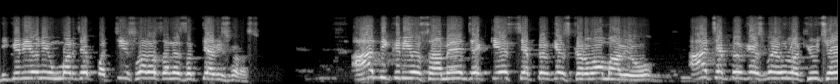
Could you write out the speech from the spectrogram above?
દીકરીઓની ઉંમર છે પચીસ વર્ષ અને સત્યાવીસ વર્ષ. આ દીકરીઓ સામે જે કેસ ચેપ્ટર કેસ કરવામાં આવ્યો, આ ચેપ્ટર કેસમાં એવું લખ્યું છે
